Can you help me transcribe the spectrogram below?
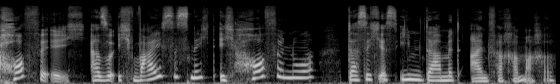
hoffe ich, also ich weiß es nicht, ich hoffe nur, dass ich es ihm damit einfacher mache.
